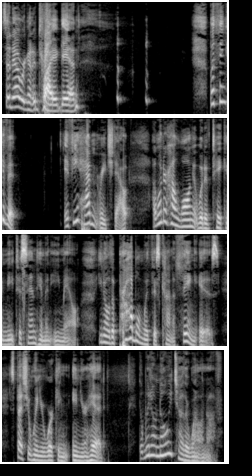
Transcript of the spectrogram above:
so now we're going to try again. but think of it if he hadn't reached out, I wonder how long it would have taken me to send him an email. You know, the problem with this kind of thing is, especially when you're working in your head, that we don't know each other well enough.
